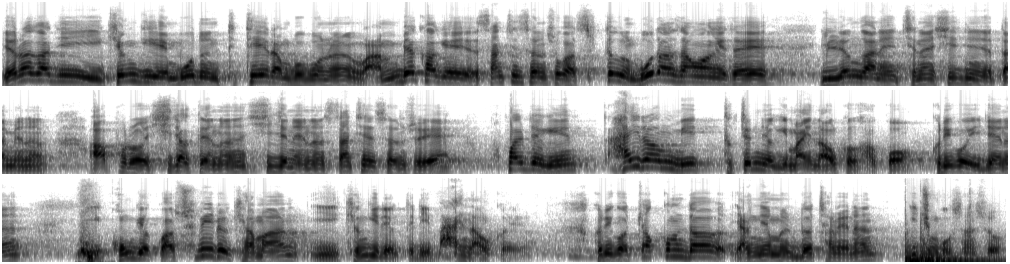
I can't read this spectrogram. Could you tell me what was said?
여러 가지 이 경기의 모든 디테일한 부분을 완벽하게 산체 선수가 습득을 못한 상황에서의 1년간의 지난 시즌이었다면 앞으로 시작되는 시즌에는 산체 선수의 폭발적인 하이런 및 득점력이 많이 나올 것 같고 그리고 이제는 이 공격과 수비를 겸한 이 경기력들이 많이 나올 거예요. 그리고 조금 더 양념을 넣자면은 이충복 선수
